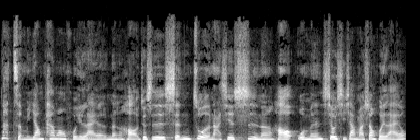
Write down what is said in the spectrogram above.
那怎么样盼望回来了呢？哈，就是神做了哪些事呢？好，我们休息一下，马上回来哦。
